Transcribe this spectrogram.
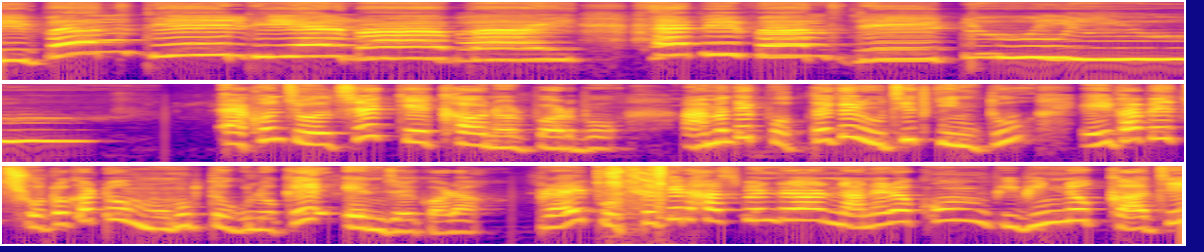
happy birthday dear Babai happy birthday to you এখন চলছে কেক খাওয়ানোর পর্ব। আমাদের প্রত্যেকের উচিত কিন্তু এইভাবে ছোটোখাটো মুহূর্তগুলোকে এনজয় করা। প্রায় প্রত্যেকের হাজব্যান্ডরা নানা রকম বিভিন্ন কাজে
